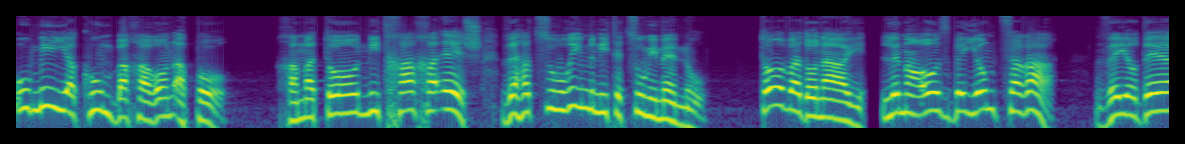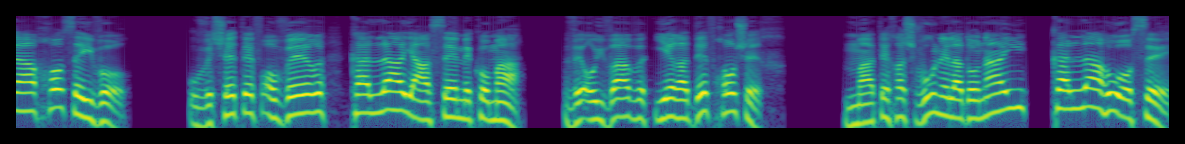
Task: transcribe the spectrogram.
ומי יקום בחרון אפו? חמתו נתחח האש, והצורים ניתצו ממנו. טוב אדוני למעוז ביום צרה, ויודע חוסי בו. ובשטף עובר כלה יעשה מקומה, ואויביו ירדף חושך. מה תחשבון אל אדוני, כלה הוא עושה,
